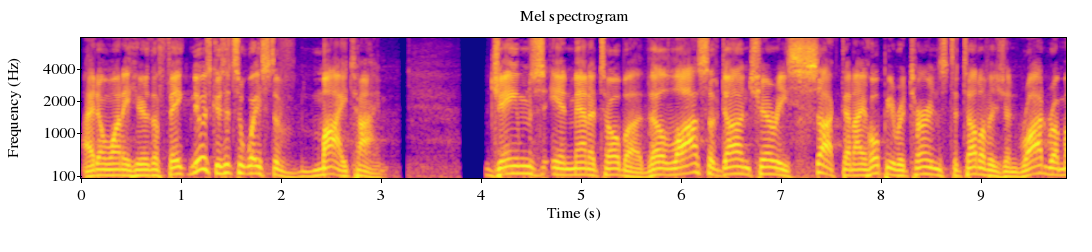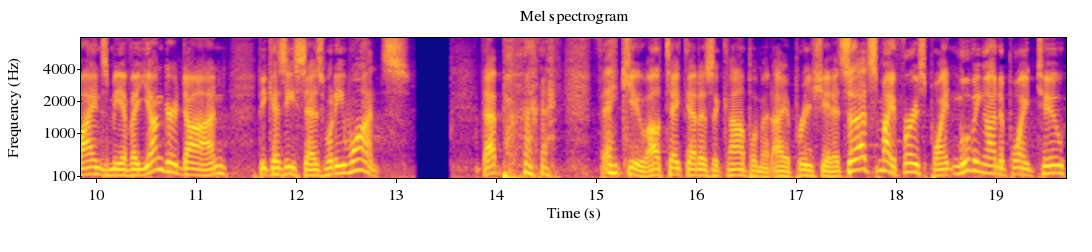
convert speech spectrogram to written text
I don't want to hear the fake news because it's a waste of my time. James in Manitoba. The loss of Don Cherry sucked, and I hope he returns to television. Rod reminds me of a younger Don because he says what he wants. That thank you. I'll take that as a compliment. I appreciate it. So that's my first point. Moving on to point two,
